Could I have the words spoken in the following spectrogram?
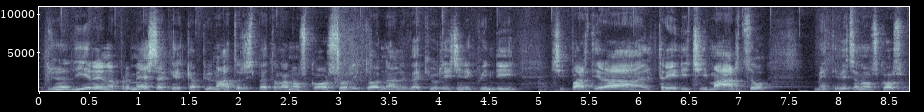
Bisogna dire una premessa che il campionato rispetto all'anno scorso ritorna alle vecchie origini, quindi si partirà il 13 marzo, mentre invece l'anno scorso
